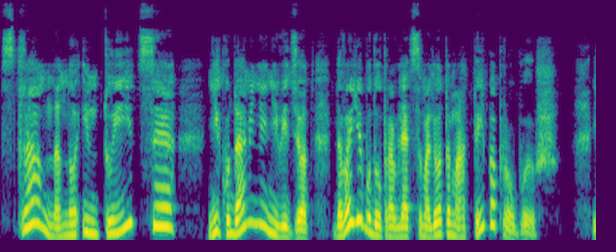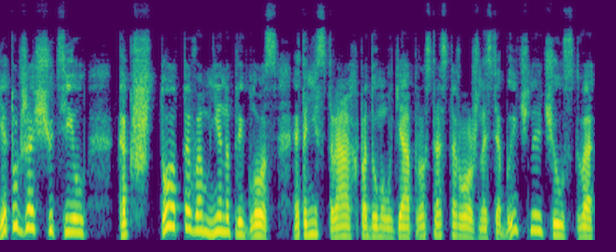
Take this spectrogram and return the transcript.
Странно, но интуиция никуда меня не ведет. Давай я буду управлять самолетом, а ты попробуешь. Я тут же ощутил, как что-то во мне напряглось. Это не страх, подумал я, просто осторожность, обычное чувство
